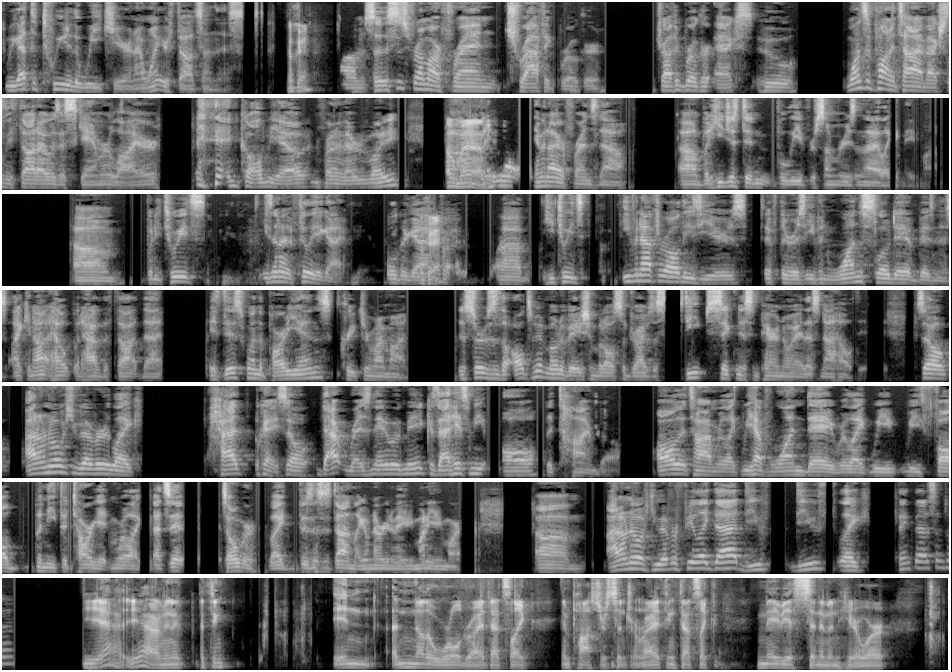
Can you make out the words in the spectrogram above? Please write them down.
we got the tweet of the week here, and I want your thoughts on this. Okay. Um, so this is from our friend Traffic Broker, Traffic Broker X, who once upon a time actually thought I was a scammer liar and called me out in front of everybody. Oh man, um, him, him, and I are friends now, um, but he just didn't believe for some reason that I like made money. Um, but he tweets, he's an affiliate guy, older guy. Okay. Uh, he tweets, even after all these years, if there is even one slow day of business, I cannot help but have the thought that, is this when the party ends? creep through my mind. This serves as the ultimate motivation, but also drives a steep sickness and paranoia that's not healthy. So I don't know if you've ever like had, okay, so that resonated with me because that hits me all the time, bro. All the time. We're like, we have one day where like we, we fall beneath the target and we're like, that's it. It's over. Like business is done. Like I'm never to make any money anymore. Um, I don't know if you ever feel like that. Do you, do you like think that sometimes? Yeah. Yeah. I mean, I think in another world, right? That's like imposter syndrome, right? I think that's like maybe a cinnamon here where,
